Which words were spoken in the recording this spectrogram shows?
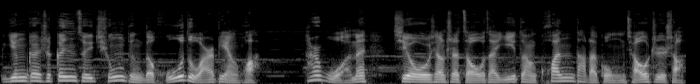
应该是跟随穹顶的弧度而变化，而我们就像是走在一段宽大的拱桥之上。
